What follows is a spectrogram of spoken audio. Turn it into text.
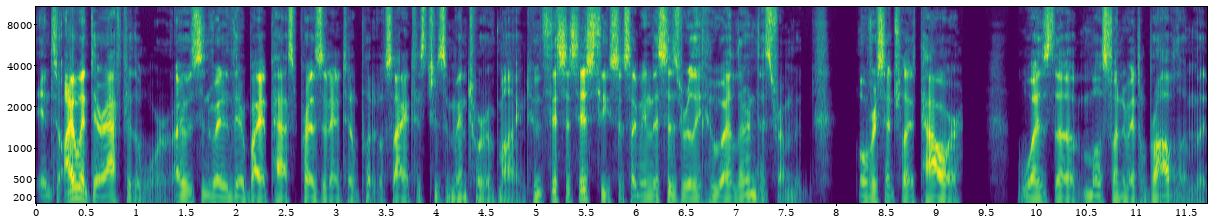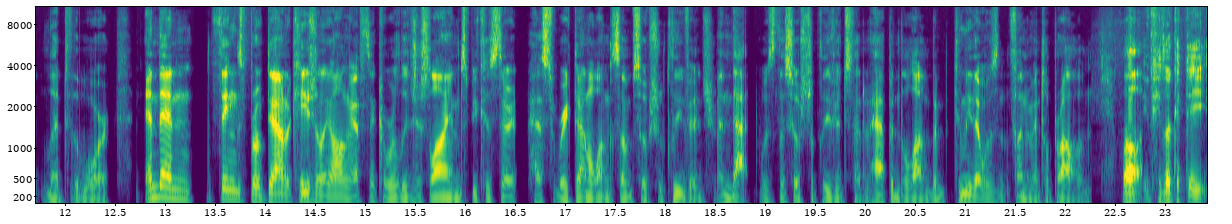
And so I went there after the war. I was invited there by a past president and a political scientist who's a mentor of mine, who this is his thesis. I mean, this is really who I learned this from. That over centralized power was the most fundamental problem that led to the war. And then things broke down occasionally along ethnic or religious lines because there has to break down along some social cleavage. And that was the social cleavage that had happened along. But to me, that wasn't the fundamental problem. Well, if you look at the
